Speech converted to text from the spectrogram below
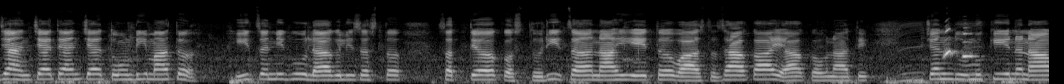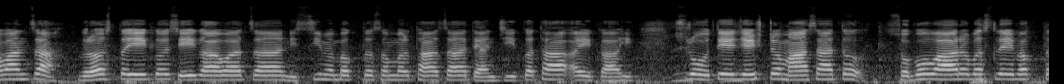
ज्यांच्या त्यांच्या तोंडी मात हीच निघू लागली सस्त. सत्य कस्तुरीचा नाही येत वास झाका या कवनाते चंदुमुखीन नावांचा ग्रस्त एक शेगावाचा निस्सीम भक्त समर्थाचा त्यांची कथा ऐकाही. श्रोते ज्येष्ठ मासात सभोवार बसले भक्त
